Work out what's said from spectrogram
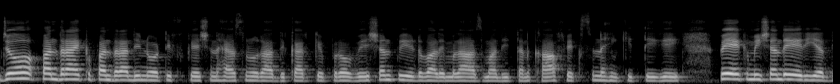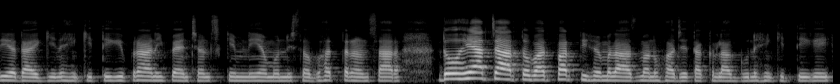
ਜੋ 15 ਇੱਕ 15 ਦੀ ਨੋਟੀਫਿਕੇਸ਼ਨ ਹੈ ਉਸ ਨੂੰ ਰੱਦ ਕਰਕੇ ਪ੍ਰੋਵੇਸ਼ਨ ਪੀਰੀਅਡ ਵਾਲੇ ਮੁਲਾਜ਼ਮਾਂ ਦੀ ਤਨਖਾਹ ਫਿਕਸ ਨਹੀਂ ਕੀਤੀ ਗਈ। ਪੇ ਕਮਿਸ਼ਨ ਦੇ ਏਰੀਅਰ ਦੀ ਅਦਾਇਗੀ ਨਹੀਂ ਕੀਤੀ ਗਈ। ਪੁਰਾਣੀ ਪੈਨਸ਼ਨ ਸਕੀਮ ਨਿਯਮ 1972 ਅਨੁਸਾਰ 2004 ਤੋਂ ਬਾਅਦ ਭਰਤੀ ਹੋਏ ਮੁਲਾਜ਼ਮਾਂ ਨੂੰ ਹਜੇ ਤੱਕ ਲਾਗੂ ਨਹੀਂ ਕੀਤੀ ਗਈ।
